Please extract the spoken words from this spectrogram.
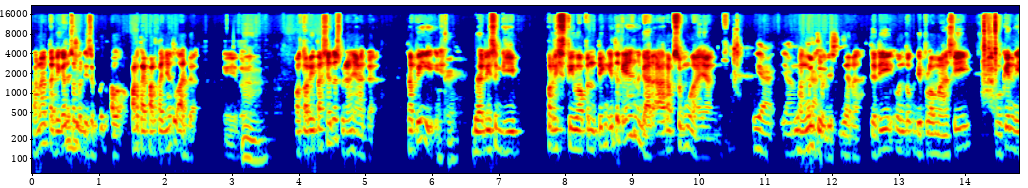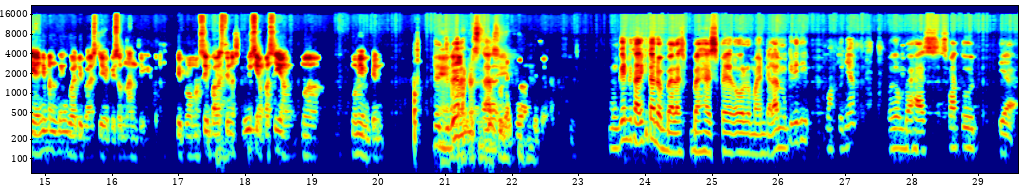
Karena tadi kan sempat disebut kalau partai-partainya itu ada gitu. Hmm. Otoritasnya itu sebenarnya ada. Tapi okay. dari segi peristiwa penting itu kayaknya negara Arab semua yang Iya, yang muncul di sejarah. Jadi untuk diplomasi mungkin ya ini penting buat dibahas di episode nanti gitu. Diplomasi Palestina sendiri siapa sih yang me memimpin? Dan eh, juga representasi. Uh, gitu. Mungkin tadi kita udah bahas bahas PLO lumayan dalam, mungkin ini waktunya untuk membahas suatu ya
